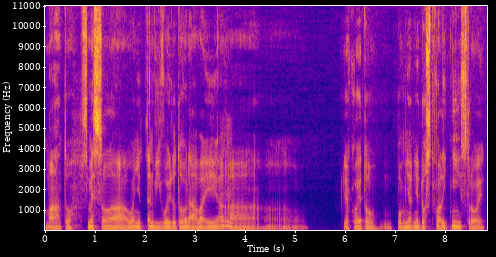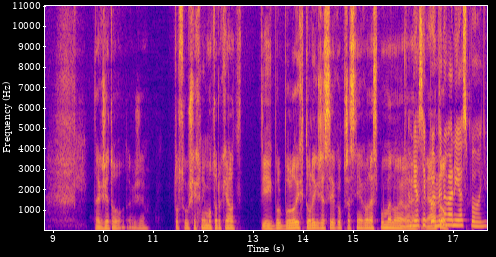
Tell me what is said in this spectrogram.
má to smysl a, a oni ten vývoj do toho dávají a, mm-hmm. a, a jako je to poměrně dost kvalitní stroj. Takže to, takže to jsou všechny motorky, ale jich byl, bylo jich tolik, že si jako přesně jako nespomenu. A měl jsi pojmenovaný to... aspoň.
